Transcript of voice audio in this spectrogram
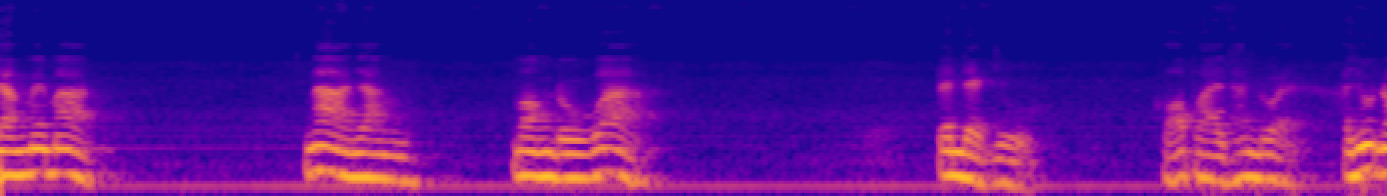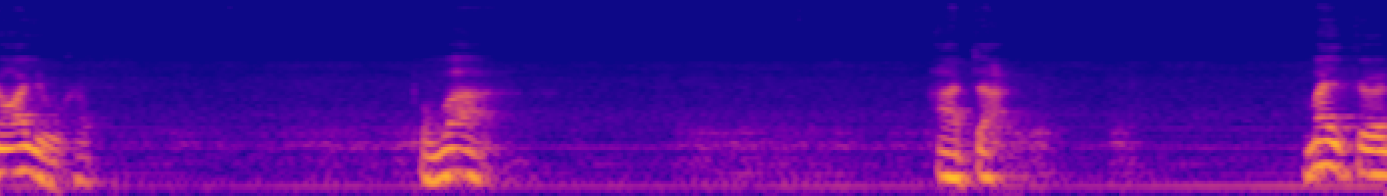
ยังไม่มาก หน้ายังมองดูว่า เป็นเด็กอยู่ ขออภัยท่านด้วย อายุน้อยอยู่ครับ ผมว่า อาจจะ ไม่เกิน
